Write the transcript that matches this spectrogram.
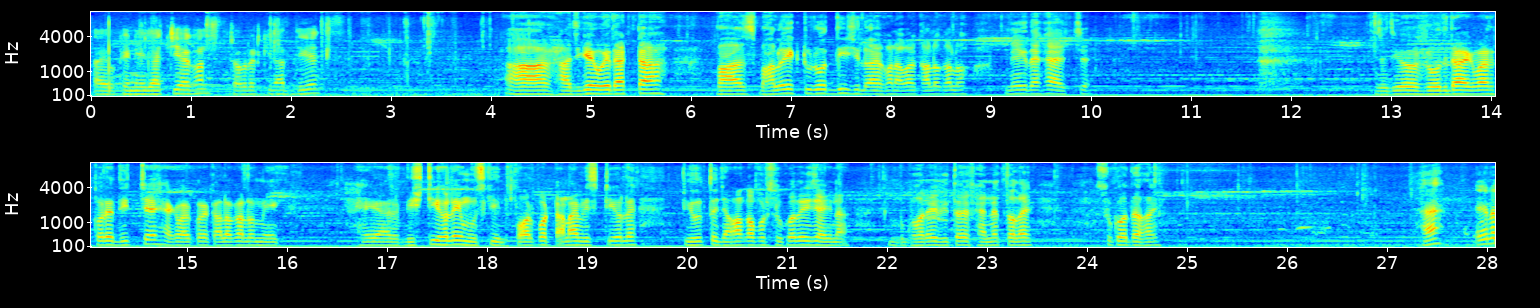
তাই ওকে নিয়ে যাচ্ছি এখন চকলেট কেনার দিকে। আর আজকে ওয়েদারটা বাস ভালো একটু রোদ দিয়েছিল, এখন আবার কালো কালো মেঘ দেখা যাচ্ছে। যদিও রোদটা একবার করে দিচ্ছে, একবার করে কালো কালো মেঘ। আর বৃষ্টি হলেই মুশকিল। পরপর টানা বৃষ্টি হলে পিহুর তো জামা কাপড় শুকোতেই যায় না। ঘরের ভিতরে ফ্যানের তলায় শুকোতে হয়। হ্যাঁ? এগুলো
